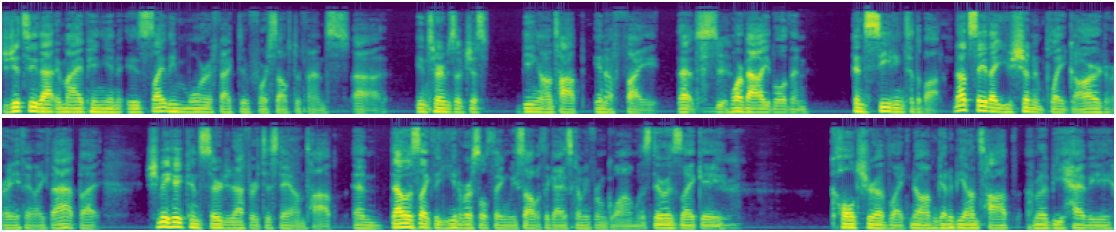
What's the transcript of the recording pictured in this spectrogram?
jujitsu that, in my opinion, is slightly more effective for self defense uh, in terms of just being on top in a fight. That's Yeah. more valuable than conceding to the bottom. Not to say that you shouldn't play guard or anything like that, but you should make a concerted effort to stay on top. And that was like the universal thing we saw with the guys coming from Guam was there was like a Yeah. Culture of like, no, I'm going to be on top. I'm going to be heavy.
